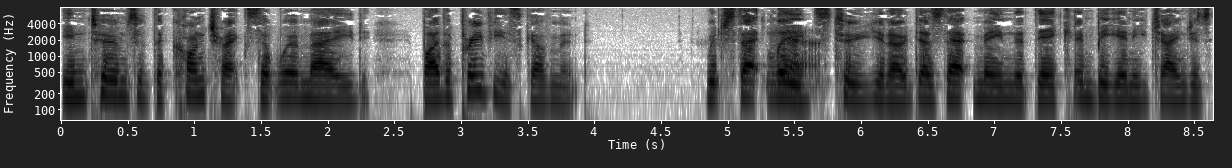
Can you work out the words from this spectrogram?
in terms of the contracts that were made by the previous government? Which that Yeah. leads to, you know, does that mean that there can be any changes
